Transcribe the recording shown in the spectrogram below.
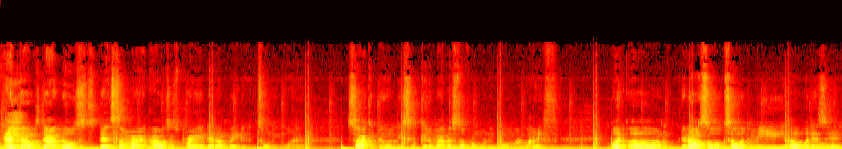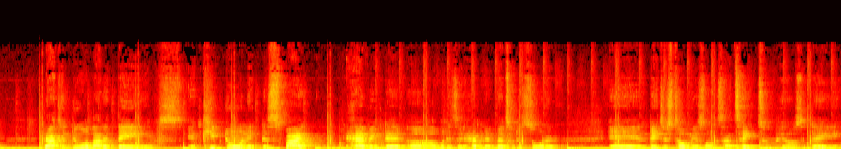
Yeah. After I was diagnosed that summer, I was just praying that I made it to 21 so I could do at least a good amount of stuff I want to do in my life. But um, it also told me, uh, what is it, that I can do a lot of things and keep doing it despite having that, uh, what is it, having that mental disorder. And they just told me as long as I take two pills a day,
